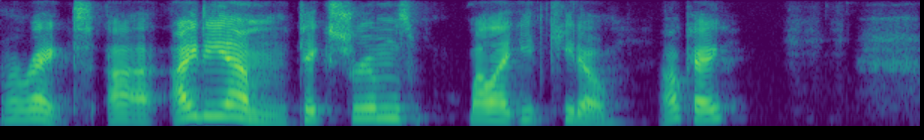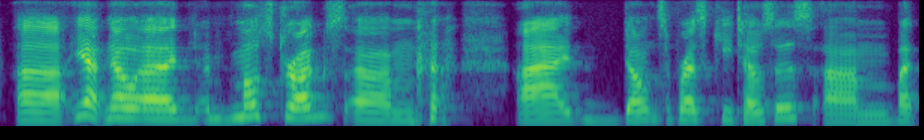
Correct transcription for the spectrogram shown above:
all right. Uh, IDM takes shrooms while I eat keto. Okay. Uh, yeah, no, uh, most drugs um, I don't suppress ketosis, um, but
